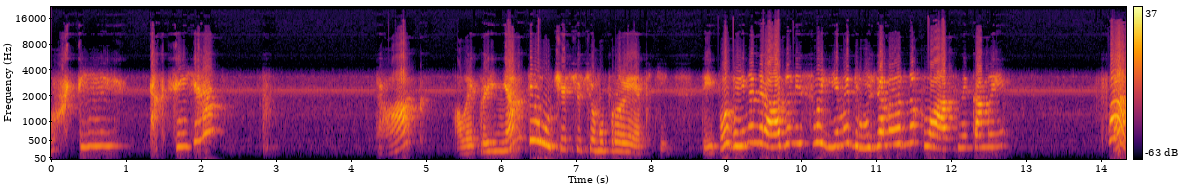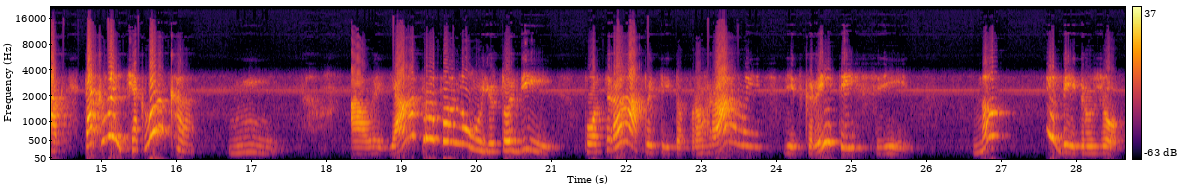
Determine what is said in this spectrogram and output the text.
Ух ти, так це я? Так, але прийняти участь у цьому проєкті ти повинен разом із своїми друзями-однокласниками. Факт, так ви чаклунка? Ні. Але я пропоную тобі потрапити до програми Відкритий світ. Ну, іди, дружок.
